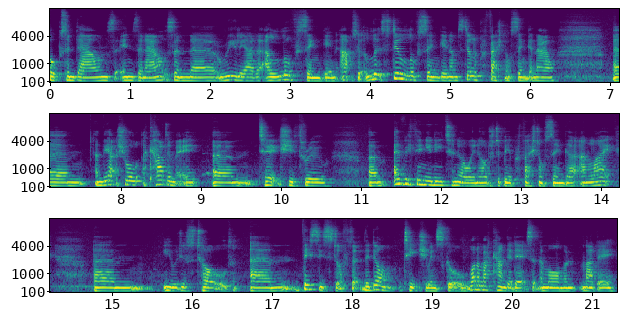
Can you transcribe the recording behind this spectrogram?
ups and downs, ins and outs, and uh, really, I, I, love singing. Absolutely, still love singing. I'm still a professional singer now, um, and the actual academy um, takes you through um, everything you need to know in order to be a professional singer. And like um, you were just told, um, this is stuff that they don't teach you in school. One of my candidates at the moment, Maddie,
